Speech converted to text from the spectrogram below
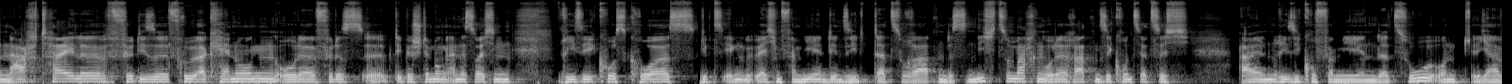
Nachteile für diese Früherkennung oder für das, äh, die Bestimmung eines solchen Risikoscores? Gibt es irgendwelchen Familien, denen Sie dazu raten, das nicht zu machen oder raten Sie grundsätzlich allen Risikofamilien dazu? Und ja,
